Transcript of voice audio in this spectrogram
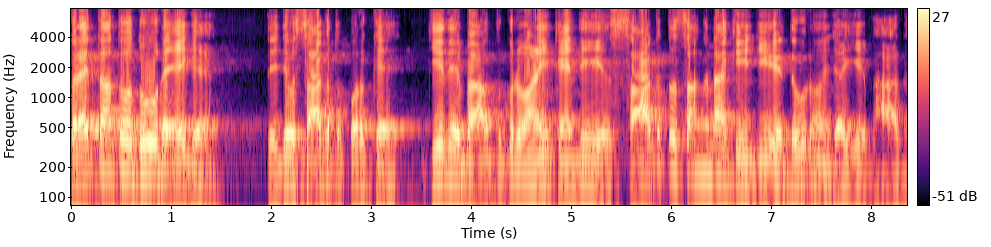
ਕਰੈਤਾਂ ਤੋਂ ਦੂਰ ਰਹੇਗਾ ਤੇ ਜੋ ਸਾਖਤ ਪੁਰਖ ਹੈ, ਜਿਹਦੇ ਬਾਬਤ ਗੁਰਬਾਣੀ ਕਹਿੰਦੀ ਹੈ, ਸਾਖਤ ਸੰਗ ਨਾ ਕੀਜੀਏ, ਦੂਰੋਂ ਜਾਈਏ ਭਾਗ।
